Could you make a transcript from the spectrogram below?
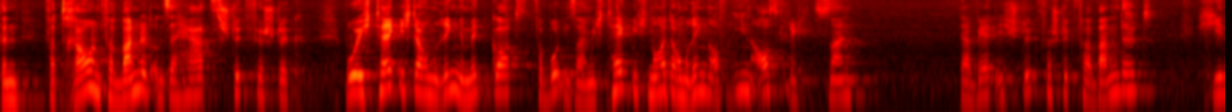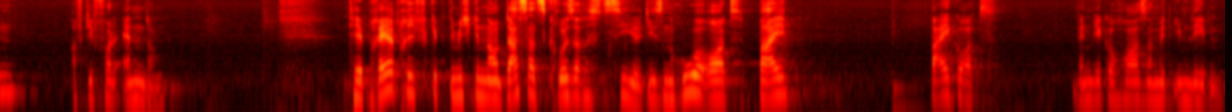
Denn Vertrauen verwandelt unser Herz Stück für Stück. Wo ich täglich darum ringe, mit Gott verbunden sein, mich täglich neu darum ringe, auf ihn ausgerichtet zu sein, da werde ich Stück für Stück verwandelt hin auf die Vollendung. Der Hebräerbrief gibt nämlich genau das als größeres Ziel, diesen Ruheort bei, bei Gott, wenn wir gehorsam mit ihm leben.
